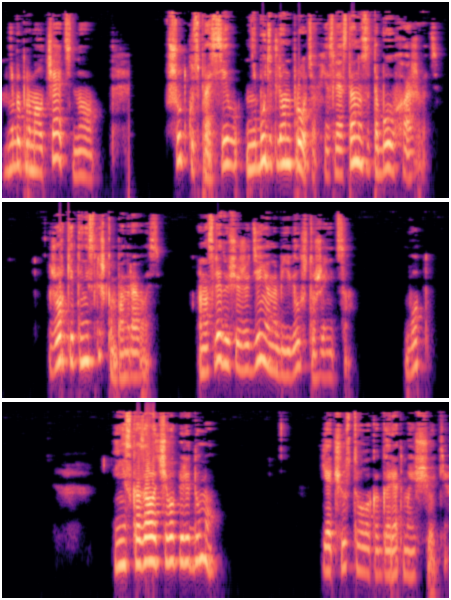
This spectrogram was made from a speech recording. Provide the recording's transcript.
Мне бы промолчать, но шутку спросил, не будет ли он против, если я стану за тобой ухаживать. Жорке это не слишком понравилось. А на следующий же день он объявил, что женится. Вот. И не сказал, от чего передумал? Я чувствовала, как горят мои щеки.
